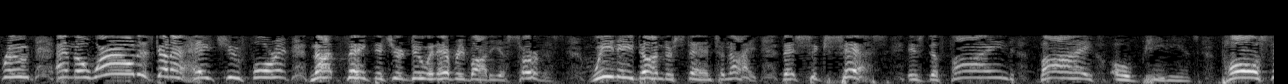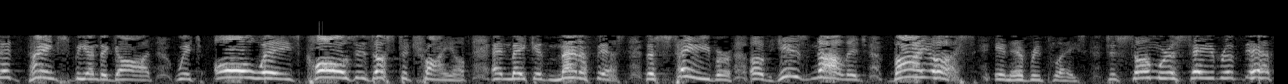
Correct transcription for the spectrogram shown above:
fruit and the world is going to hate you for it, not think that you're doing everybody a service. We need to understand tonight that success is defined by obedience. Paul said, Thanks be unto God, which always causes us to triumph and maketh manifest the savor of His knowledge by us in every place. To some we're a savor of death,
